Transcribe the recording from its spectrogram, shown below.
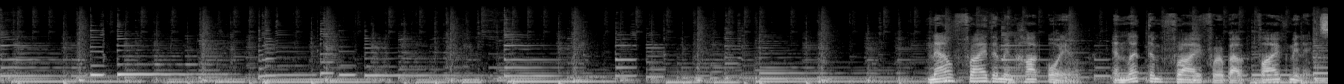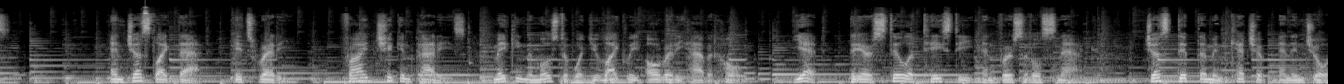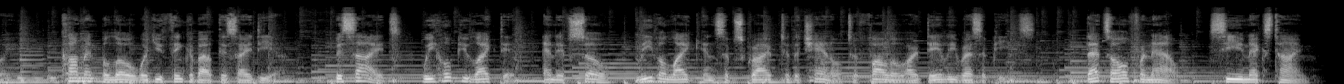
Now fry them in hot oil, and let them fry for about 5 minutes. And just like that, it's ready. Fried chicken patties, making the most of what you likely already have at home. Yet, they are still a tasty and versatile snack. Just dip them in ketchup and enjoy. Comment below what you think about this idea. Besides, we hope you liked it, and if so, leave a like and subscribe to the channel to follow our daily recipes. That's all for now, see you next time.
